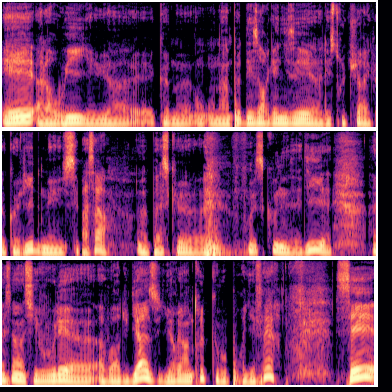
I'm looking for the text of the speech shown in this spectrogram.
Et alors oui, il y a eu euh, comme on, a un peu désorganisé euh, les structures avec le Covid, mais c'est pas ça. Parce que Moscou nous a dit, ah, si vous voulez avoir du gaz, il y aurait un truc que vous pourriez faire, c'est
